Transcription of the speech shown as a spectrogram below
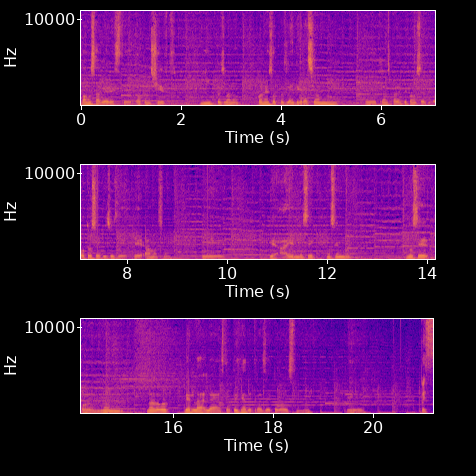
vamos a ver este OpenShift y pues bueno, con eso pues la integración eh, transparente con los otros servicios de, Amazon. Eh, que ay, no sé, no sé, no sé, no, no logro ver la, la, estrategia detrás de todo esto, ¿no? Eh, pues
